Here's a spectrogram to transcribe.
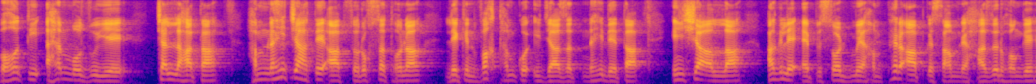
بہت ہی اہم موضوع یہ چل رہا تھا۔ ہم نہیں چاہتے آپ سے رخصت ہونا، لیکن وقت ہم کو اجازت نہیں دیتا۔ انشاءاللہ اگلے ایپیسوڈ میں ہم پھر آپ کے سامنے حاضر ہوں گے۔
